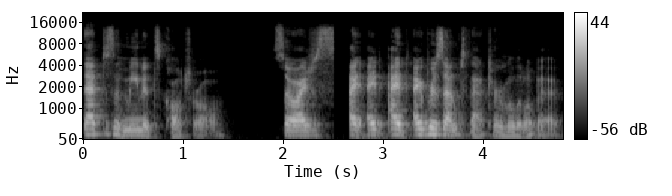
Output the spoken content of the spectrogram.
that doesn't mean it's cultural. So i just i i i resent that term a little bit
